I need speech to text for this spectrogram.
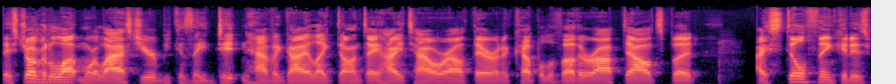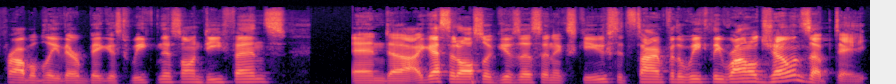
They struggled mm-hmm. a lot more last year because they didn't have a guy like Dont'a Hightower out there and a couple of other opt outs, but I still think it is probably their biggest weakness on defense. And uh, I guess it also gives us an excuse. It's time for the weekly Ronald Jones update.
